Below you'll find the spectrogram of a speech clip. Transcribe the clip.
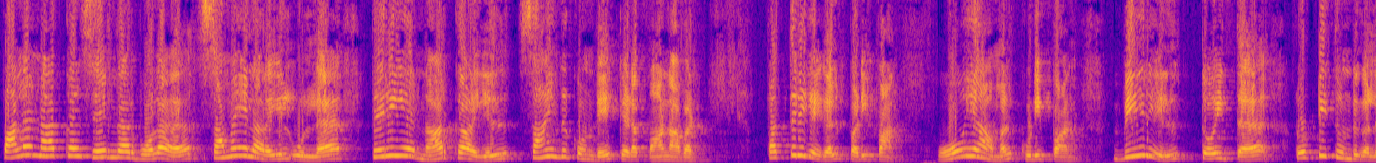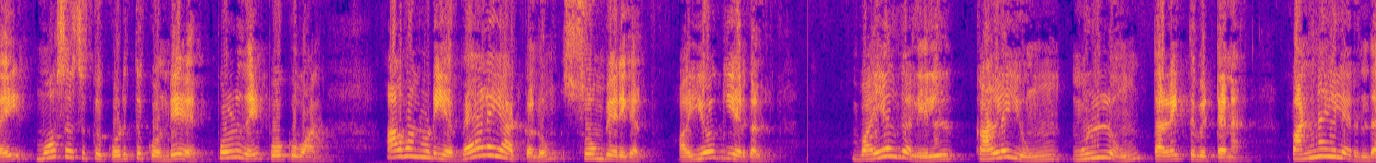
பல நாட்கள் சேர்ந்தார் போல சமையல் அறையில் உள்ள பெரிய நாற்காலியில் சாய்ந்து கொண்டே கிடப்பான் அவன். பத்திரிகைகள் படிப்பான். ஓயாமல் குடிப்பான். பீரில் தோய்த்த ரொட்டி துண்டுகளை மோசஸுக்கு கொடுத்து கொண்டே பொழுதை போக்குவான். அவனுடைய வேலையாட்களும் சோம்பேறிகள் அயோக்கியர்கள். வயல்களில் களையும் முள்ளும் தழைத்துவிட்டன. பண்ணையிலிருந்த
